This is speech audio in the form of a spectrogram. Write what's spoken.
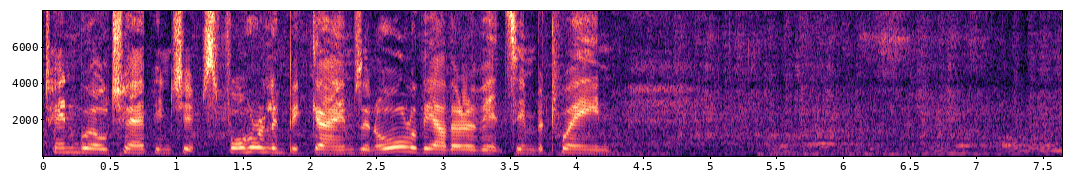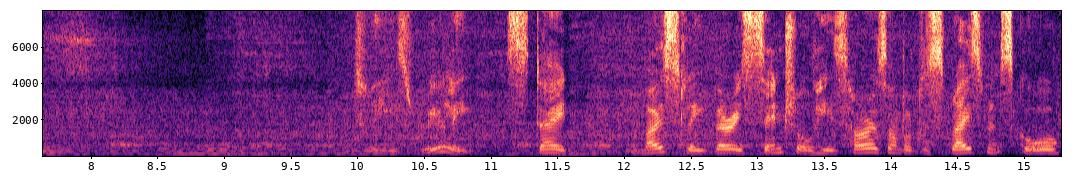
10 World Championships, four Olympic Games and all of the other events in between. Actually, he's really stayed mostly very central. His horizontal displacement score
